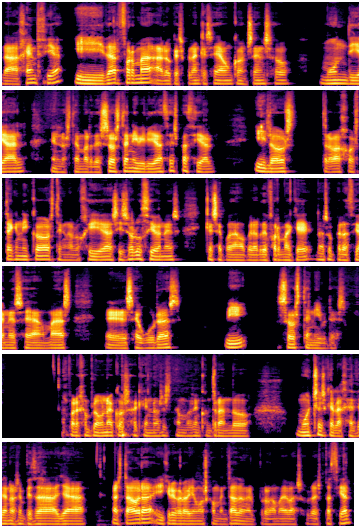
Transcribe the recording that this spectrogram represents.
la agencia y dar forma a lo que esperan que sea un consenso mundial en los temas de sostenibilidad espacial y los trabajos técnicos, tecnologías y soluciones que se puedan operar de forma que las operaciones sean más eh, seguras y sostenibles. Por ejemplo, una cosa que nos estamos encontrando mucho es que la agencia nos empieza ya hasta ahora, y creo que lo habíamos comentado en el programa de basura espacial,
